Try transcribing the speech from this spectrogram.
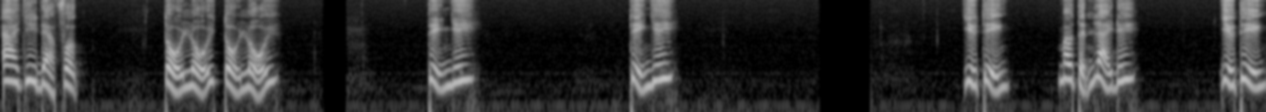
A-di-đà Phật Tội lỗi, tội lỗi Thiện Nhi Thiện Nhi Diệu Thiện, mau tỉnh lại đi. Diệu Thiện.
